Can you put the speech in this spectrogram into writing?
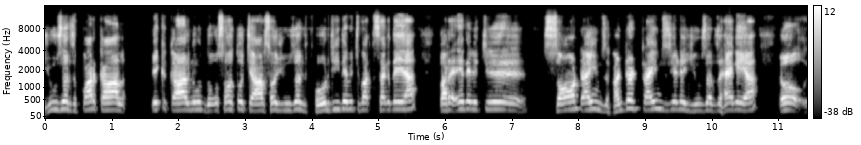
ਯੂਜ਼ਰਸ ਪਰ ਕਾਲ ਇੱਕ ਕਾਲ ਨੂੰ 200 ਤੋਂ 400 ਯੂਜ਼ਰ 4G ਦੇ ਵਿੱਚ ਵਰਤ ਸਕਦੇ ਆ, ਪਰ ਇਹਦੇ ਵਿੱਚ 100 ਟਾਈਮਸ 100 ਟਾਈਮਸ ਜਿਹੜੇ ਯੂਜ਼ਰਸ ਹੈਗੇ ਆ, ਉਹ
